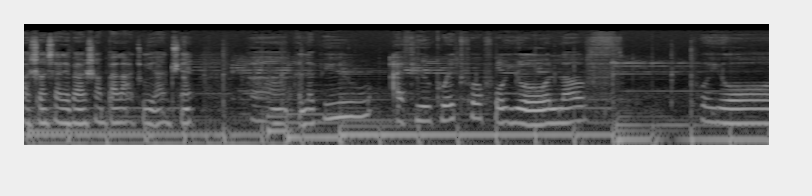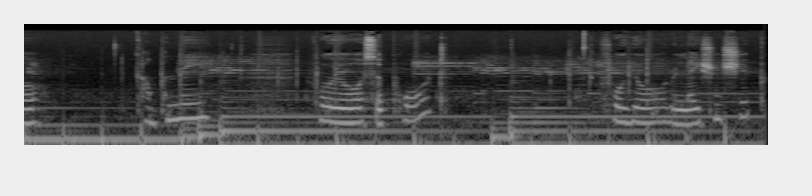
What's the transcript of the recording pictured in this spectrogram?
马上下礼拜要上班啦，注意安全。um, I love you. I feel grateful for your love, for your company, for your support, for your relationship,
